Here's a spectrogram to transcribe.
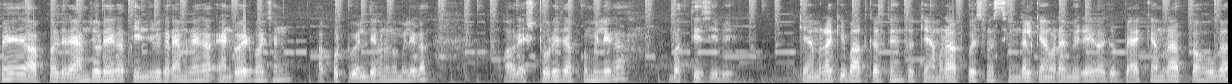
पे आपका रैम जो रहेगा, तीन जी का रैम रहेगा। एंड्रॉयड वर्जन आपको ट्वेल्व देखने को मिलेगा और स्टोरेज आपको मिलेगा बत्तीस जी कैमरा की बात करते हैं तो कैमरा आपको इसमें सिंगल कैमरा मिलेगा, जो बैक कैमरा आपका होगा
